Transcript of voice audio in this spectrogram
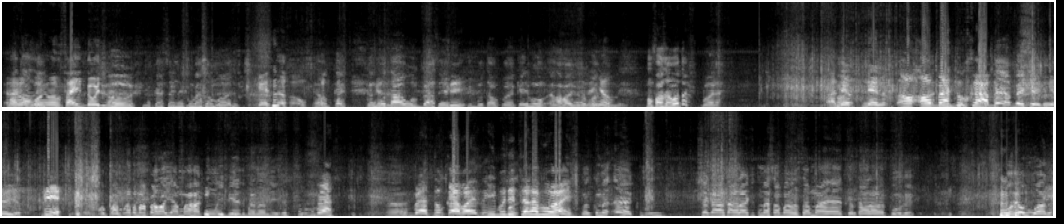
Elas Bota vão, sair doidos, né? Oxe, não quero ser nem conversa mais. Quer não. É o quê? Quando Quer botar o bracinho aqui e botar o coisa aqui, eles vão, ela vai vir. Vem não, meu. Vamos fazer outra? Bora. Cadê? Neno, ó o braço do cabo. É, a besteirinha aí, ó. Fih, Opa, bota mais pra lá e amarra com envia de bananeira. O braço, É. o braço do cabo. E bonito ela voar. Quando come... É, chegar as araras que começa a balançar, mas é tanta arara correr. Correu voar, né?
